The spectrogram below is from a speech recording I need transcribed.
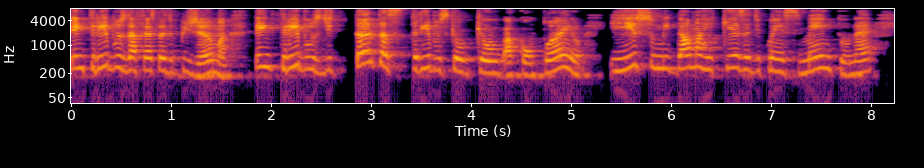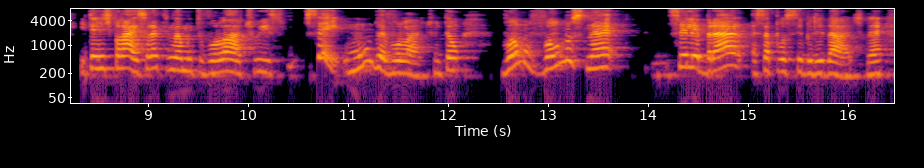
tem tribos da festa de pijama, tem tribos de tantas tribos que eu, que eu acompanho, e isso me dá uma riqueza de conhecimento, né? E tem gente que fala, ah, será que não é muito volátil isso? Não sei, o mundo é volátil. Então, vamos, vamos, né, celebrar essa possibilidade, né?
